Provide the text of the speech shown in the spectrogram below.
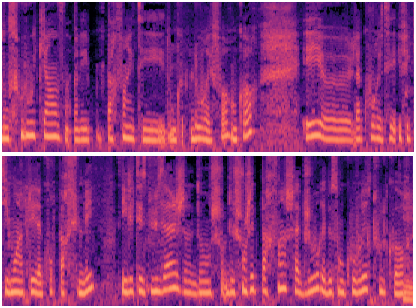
Donc sous Louis XV, les parfums étaient donc lourds et forts encore, et euh, la cour était effectivement appelée la cour parfumée. il était d'usage de changer de parfum chaque jour et de s'en couvrir tout le corps. Mmh.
